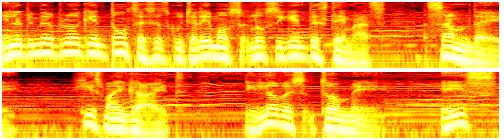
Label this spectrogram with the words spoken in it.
En el primer bloque entonces escucharemos los siguientes temas. Someday, He's My Guide y Love Is To Me. Es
